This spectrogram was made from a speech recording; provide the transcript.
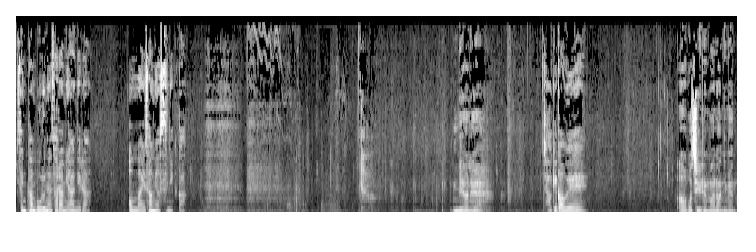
생판 모르는 사람이 아니라 엄마의 성이었으니까. 미안해. 자기가 왜? 아버지 일만 아니면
